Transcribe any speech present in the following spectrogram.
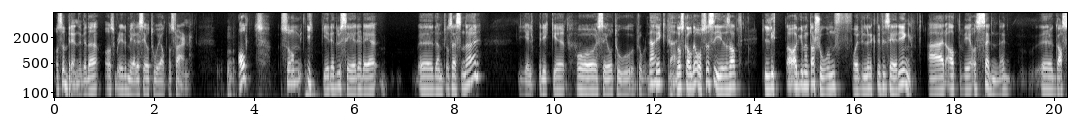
og så brenner vi det, og så blir det mer CO2 i atmosfæren. Alt som ikke reduserer det, øh, den prosessen der, hjelper ikke på CO2-problematikk. Nei, nei. Nå skal det også sies at litt av argumentasjonen for elektrifisering er at ved å sende eh, gass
